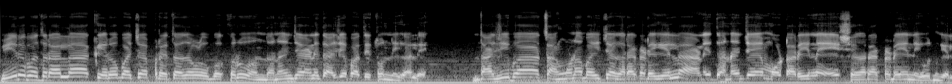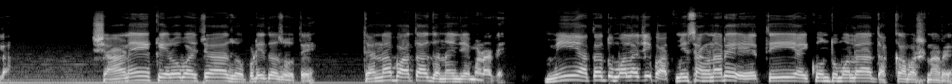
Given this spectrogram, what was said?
वीरभद्राला केरोबाच्या प्रेताजवळ उभं करून धनंजय आणि दाजीबा तिथून निघाले. दाजीबा चांगुणाबाईच्या घराकडे गेला आणि धनंजय मोटारीने शहराकडे निघून गेला. शाणे केरोबाच्या झोपडीतच होते. त्यांना पाहता धनंजय म्हणाले मी आता तुम्हाला जी बातमी सांगणार आहे ती ऐकून तुम्हाला धक्का बसणार आहे.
